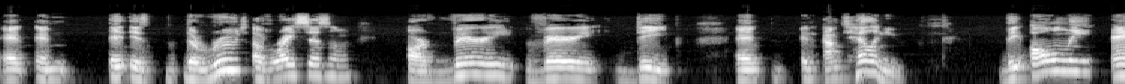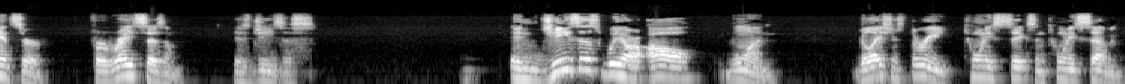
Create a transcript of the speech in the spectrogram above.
and and it is the roots of racism are very very deep, and and I'm telling you, the only answer for racism is Jesus. In Jesus, we are all one. Galatians 3 26 and 27,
